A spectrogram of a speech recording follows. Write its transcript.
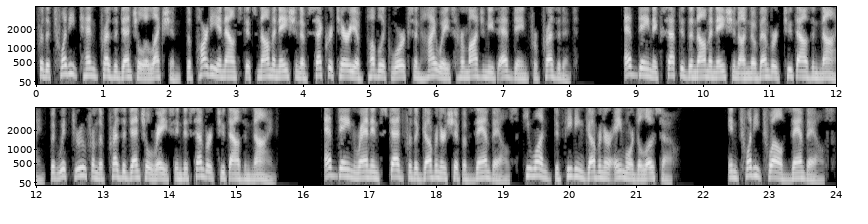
For the 2010 presidential election, the party announced its nomination of Secretary of Public Works and Highways Hermogenes Ebdane for president. Ebdane accepted the nomination on November 2009, but withdrew from the presidential race in December 2009. Ebdane ran instead for the governorship of Zambales. He won, defeating Governor Amor Deloso. In 2012 Zambales'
